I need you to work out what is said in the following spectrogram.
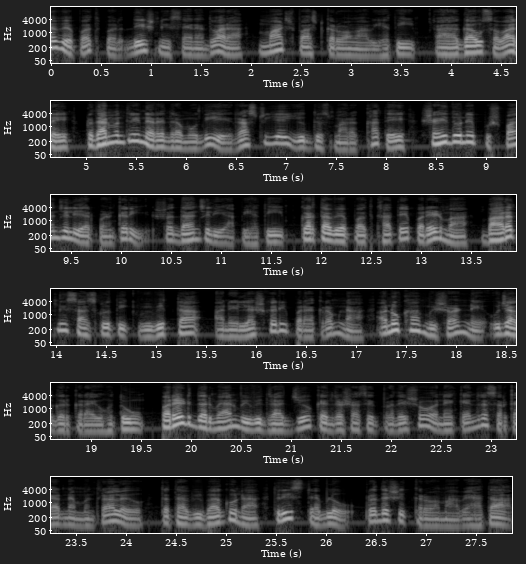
કર્તવ્ય પથ પર દેશની સેના દ્વારા માર્ચ પાસ્ટ કરવામાં આવી હતી. આ અગાઉ સવારે પ્રધાનમંત્રી નરેન્દ્ર મોદીએ રાષ્ટ્રીય યુદ્ધ સ્મારક ખાતે શહીદોને પુષ્પાંજલિ અર્પણ કરી શ્રદ્ધાંજલિ આપી હતી. કર્તવ્ય પથ ખાતે પરેડમાં ભારતની સાંસ્કૃતિક વિવિધતા અને લશ્કરી પરાક્રમના અનોખા મિશ્રણને ઉજાગર કરાયું હતું. પરેડ દરમિયાન વિવિધ રાજ્યો, કેન્દ્રશાસિત પ્રદેશો અને કેન્દ્ર સરકારના મંત્રાલયો તથા વિભાગોના ત્રીસ ટેબ્લો પ્રદર્શિત કરવામાં આવ્યા હતા.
